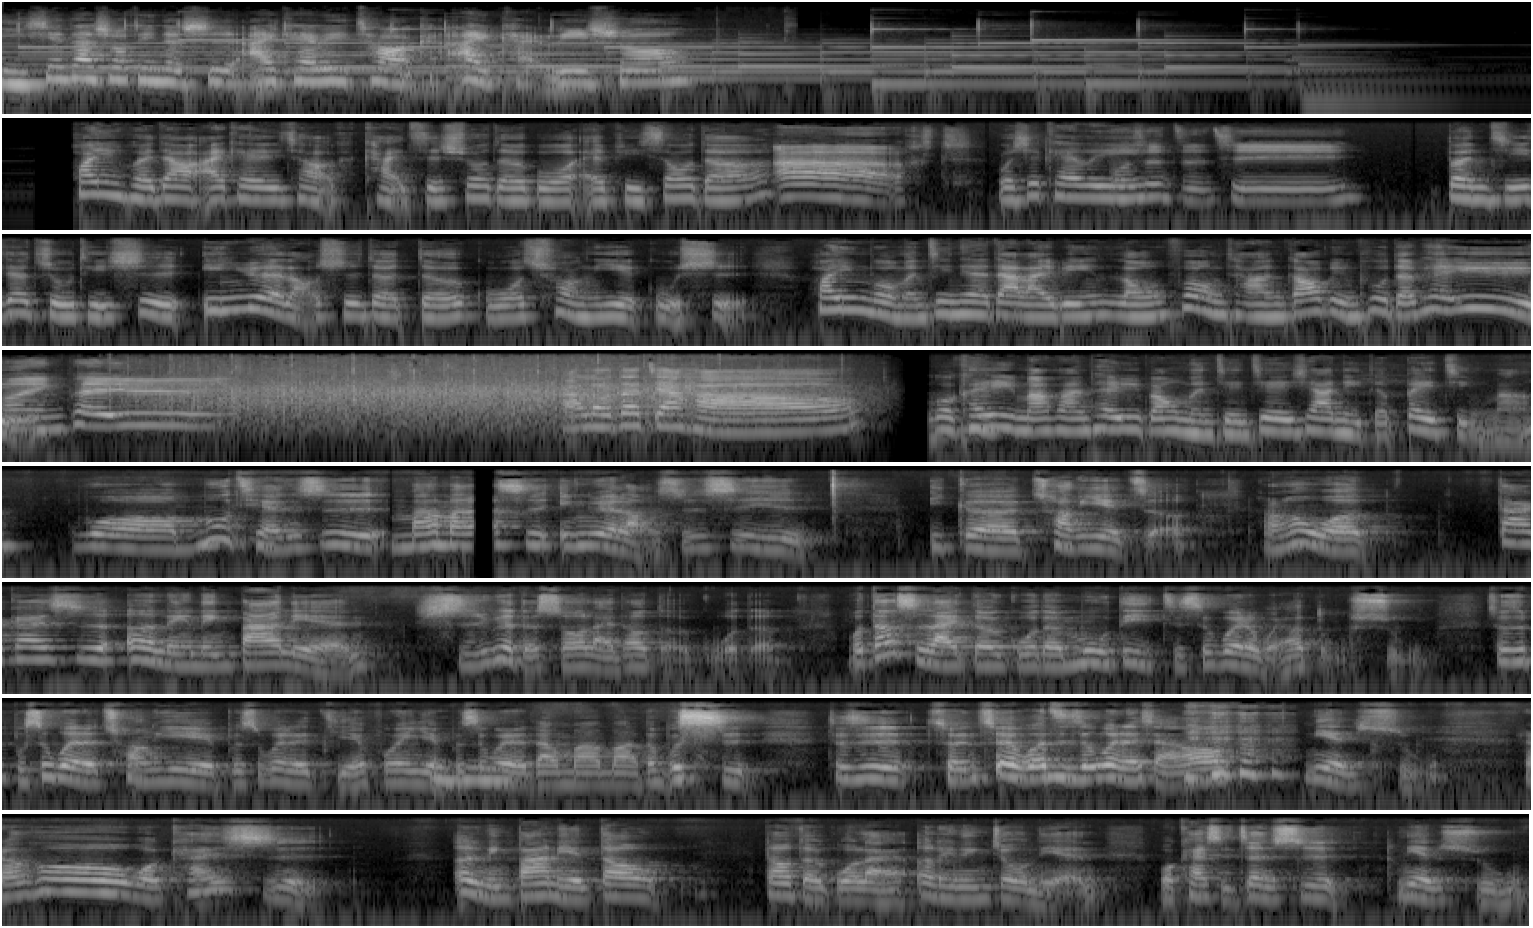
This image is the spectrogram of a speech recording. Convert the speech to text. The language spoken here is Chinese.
你现在收听的是 i Kelly Talk 艾凯丽说，欢迎回到 i Kelly Talk 凯子说德国 Episode 啊，我是 Kelly，我是子琪。本集的主题是音乐老师的德国创业故事，欢迎我们今天的大来宾龙凤堂糕饼铺的佩玉，欢迎佩玉。Hello，大家好。我可以麻烦佩玉帮我们简介一下你的背景吗？我目前是妈妈是音乐老师，是一个创业者。然后我大概是二零零八年十月的时候来到德国的。我当时来德国的目的只是为了我要读书，就是不是为了创业，也不是为了结婚，也不是为了当妈妈，都不是，就是纯粹我只是为了想要念书。然后我开始二零零八年到到德国来，二零零九年我开始正式念书，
